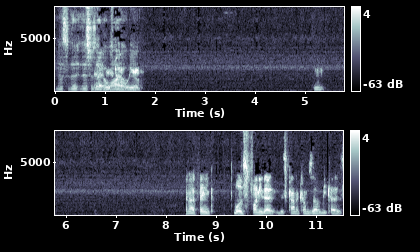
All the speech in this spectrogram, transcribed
This this, was Yeah, like a while ago. weird. Hmm. And I think, well, it's funny that this kind of comes up because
